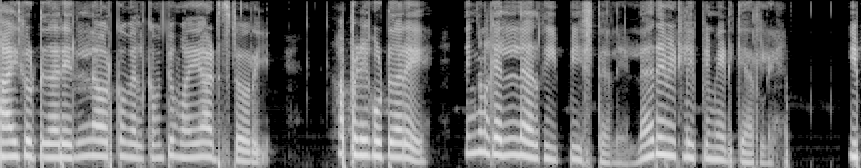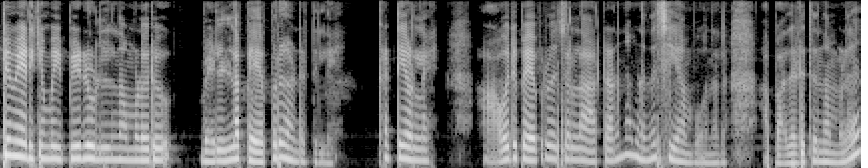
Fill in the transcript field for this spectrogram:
ഹായ് കൂട്ടുകാരെ എല്ലാവർക്കും welcome to my art story അപ്പോഴേ കൂട്ടുകാരെ നിങ്ങൾക്ക് എല്ലാവർക്കും ഇപ്പി ഇഷ്ടമല്ലേ എല്ലാവരും വീട്ടിൽ ഇപ്പി മേടിക്കാറില്ലേ? ഇപ്പി മേടിക്കുമ്പോൾ ഇപ്പിയുടെ ഉള്ളിൽ നമ്മളൊരു വെള്ള പേപ്പർ കണ്ടിട്ടില്ലേ? കട്ടിയുള്ളേ ആ ഒരു പേപ്പർ വെച്ചുള്ള ആർട്ടാണ് നമ്മളിന്ന് ചെയ്യാൻ പോകുന്നത്. അപ്പോൾ അതെടുത്ത് നമ്മൾ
